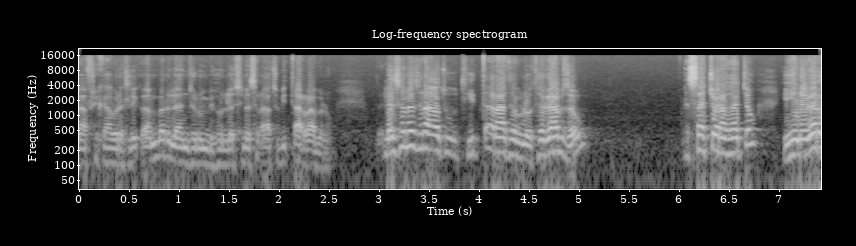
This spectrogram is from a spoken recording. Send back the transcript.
የአፍሪካ ህብረት ሊቀመንበር ለእንትኑም ቢሆን ለስነ ስርዓቱ ቢጠራ ብለው ለስነ ስርዓቱ ይጠራ ተብለው ተጋብዘው እሳቸው ራሳቸው ይሄ ነገር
